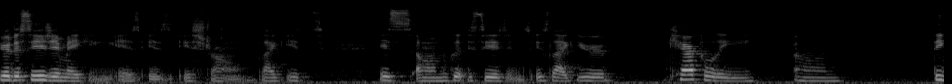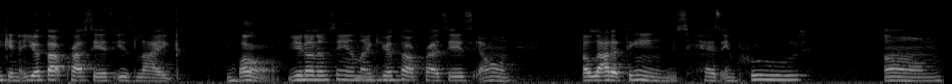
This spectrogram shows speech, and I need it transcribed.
your decision making is is is strong. Like it's it's um good decisions. It's like you're carefully um thinking. Your thought process is like bomb. You know what i'm saying? Like your thought process on a lot of things has improved. Um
